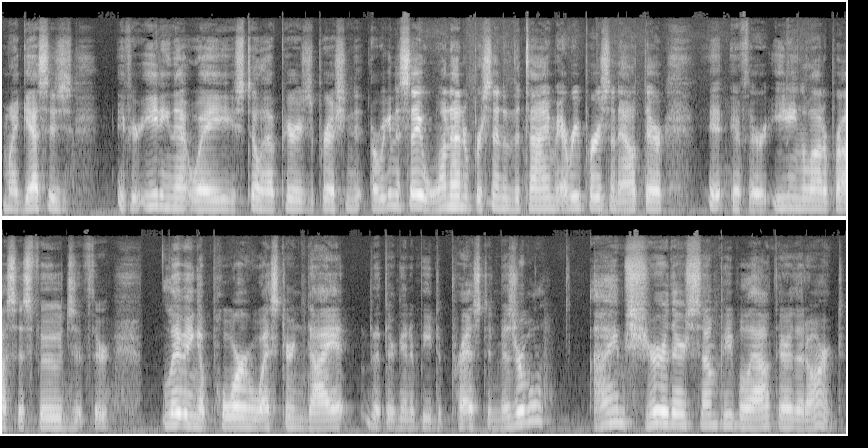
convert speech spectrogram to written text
my guess is if you're eating that way, you still have periods of depression. Are we going to say 100% of the time, every person out there, if they're eating a lot of processed foods, if they're living a poor Western diet that they're going to be depressed and miserable? I'm sure there's some people out there that aren't.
